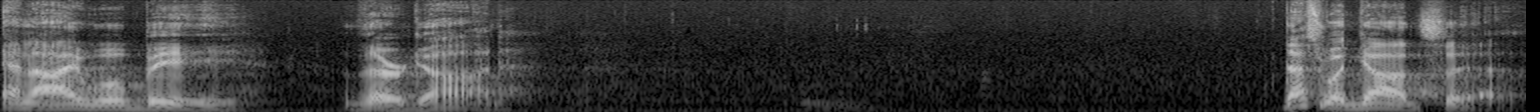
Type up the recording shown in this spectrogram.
and I will be their God. That's what God says.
